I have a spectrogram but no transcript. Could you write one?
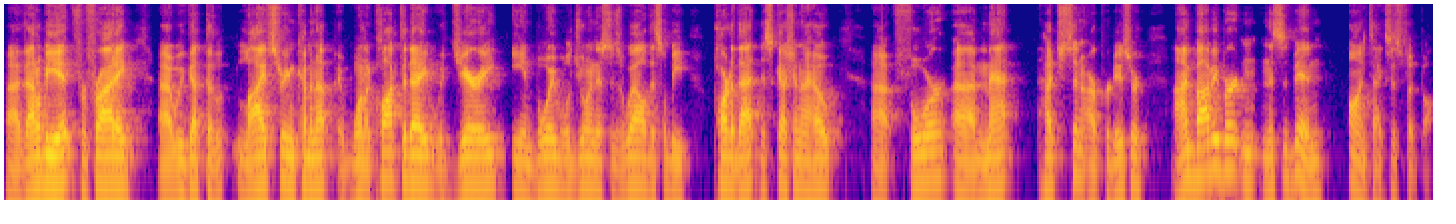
Uh, that'll be it for Friday. Uh, we've got the live stream coming up at one o'clock today with Jerry. Ian Boyd will join us as well. This will be part of that discussion, I hope. Uh, for uh, Matt Hutchison, our producer. I'm Bobby Burton, and this has been On Texas Football.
